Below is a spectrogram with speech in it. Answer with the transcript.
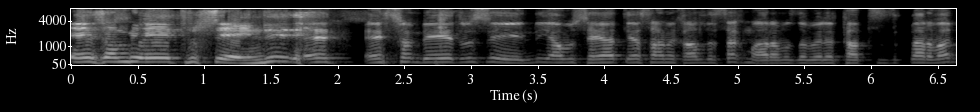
en son bir heyet Rusya'ya indi. en, en son bir heyet Rusya'ya indi. Ya bu seyahat yasağını kaldırsak mı? Aramızda böyle tatsızlıklar var.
